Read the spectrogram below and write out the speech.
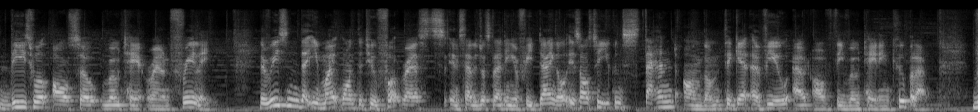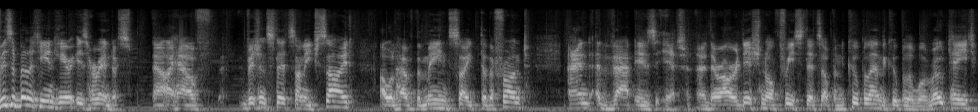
These will also rotate around freely. The reason that you might want the two footrests instead of just letting your feet dangle is also you can stand on them to get a view out of the rotating cupola. Visibility in here is horrendous. Uh, I have vision slits on each side, I will have the main sight to the front, and that is it. Uh, there are additional three slits up in the cupola, and the cupola will rotate.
